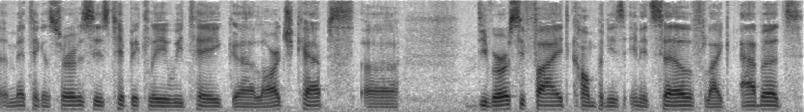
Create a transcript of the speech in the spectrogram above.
uh, MedTech and services, typically we take uh, large caps, uh, diversified companies in itself, like Abbott,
